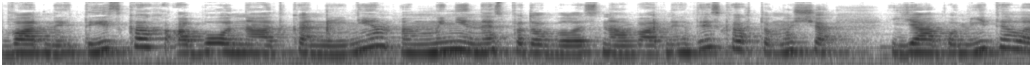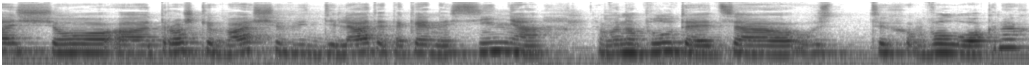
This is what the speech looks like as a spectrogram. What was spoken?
ватних дисках або на тканині. Мені не сподобалось на ватних дисках, тому що я помітила, що е, трошки важче відділяти таке насіння, воно плутається у цих волокнах,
